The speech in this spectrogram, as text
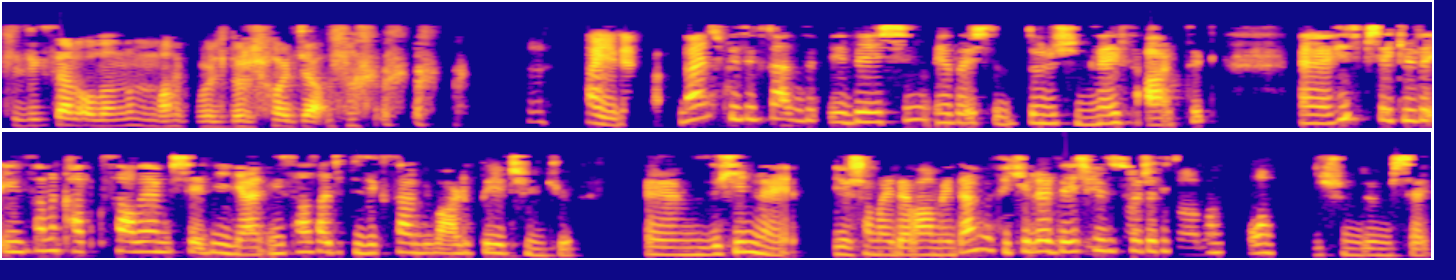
fiziksel olanı mı makbuldür hocam? Hayır. Bence fiziksel de- değişim ya da işte dönüşüm neyse artık e, hiçbir şekilde insana katkı sağlayan bir şey değil. Yani insan sadece fiziksel bir varlık değil çünkü. E, zihinle yaşamaya devam eden ve fikirleri değişmediği sürece hiç. Düşündüğüm bir şey.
